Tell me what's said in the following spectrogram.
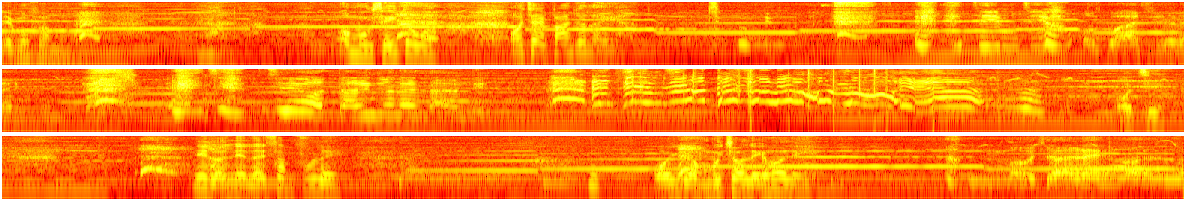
你冇發夢，我冇死到啊！我真係翻咗嚟啊！你知唔知我掛住你？你知唔知我等咗你兩年？我知呢兩年嚟辛苦你，我以後唔會再離開你。唔好再離開我。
